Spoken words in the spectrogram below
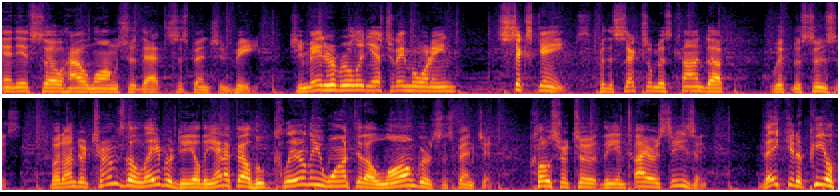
and if so, how long should that suspension be? She made her ruling yesterday morning six games for the sexual misconduct with masseuses. But under terms of the labor deal, the NFL, who clearly wanted a longer suspension, closer to the entire season. They could appeal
